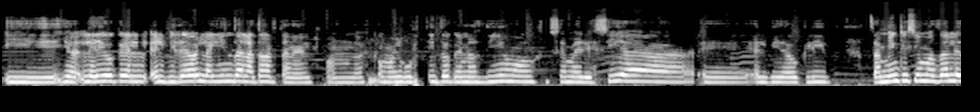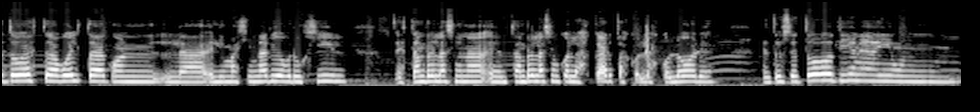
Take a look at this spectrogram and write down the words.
Y yo le digo que el, video es la guinda de la torta en el fondo, es como el gustito que nos dimos, se merecía eh, el videoclip. También quisimos darle toda esta vuelta con el imaginario brujil, está en, está en relación con las cartas, con los colores. Entonces todo tiene ahí un,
